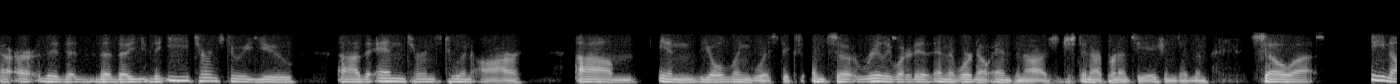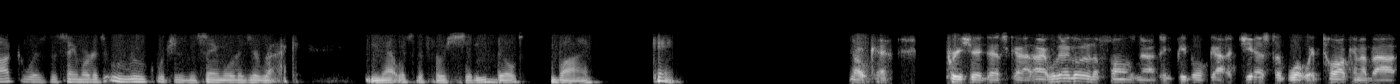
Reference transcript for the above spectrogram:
uh, or the, the the the E turns to a U, uh, the N turns to an R. Um, in the old linguistics, and so really what it is, and there were no N's and R's, just in our pronunciations of them. So Enoch was the same word as Uruk, which is the same word as Iraq. And that was the first city built by Cain. Okay. Appreciate that, Scott. All right, we're going to go to the phones now. I think people have got a gist of what we're talking about.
